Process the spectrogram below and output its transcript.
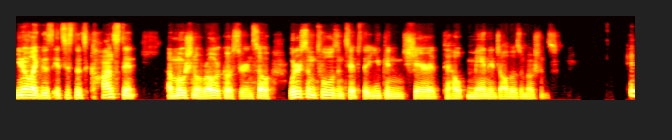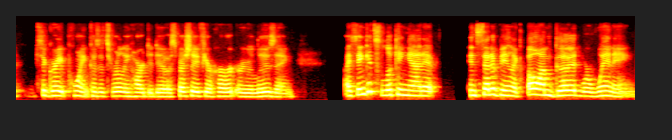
you know, like this, it's just this constant emotional roller coaster. And so, what are some tools and tips that you can share to help manage all those emotions? It's a great point because it's really hard to do, especially if you're hurt or you're losing. I think it's looking at it instead of being like, oh, I'm good, we're winning,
